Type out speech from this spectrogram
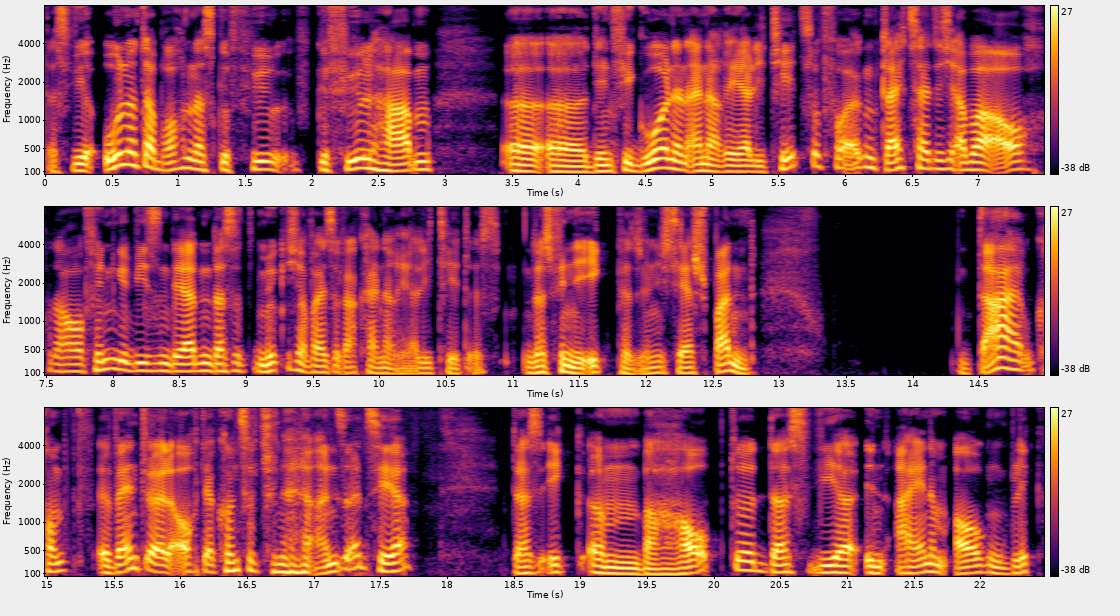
dass wir ununterbrochen das Gefühl, Gefühl haben, äh, äh, den Figuren in einer Realität zu folgen, gleichzeitig aber auch darauf hingewiesen werden, dass es möglicherweise gar keine Realität ist. Und das finde ich persönlich sehr spannend. Und da kommt eventuell auch der konzeptionelle Ansatz her, dass ich ähm, behaupte, dass wir in einem Augenblick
